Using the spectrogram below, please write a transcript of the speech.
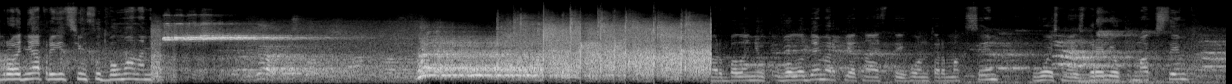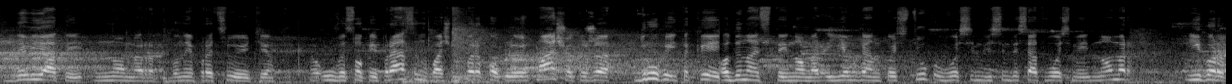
Доброго дня, привіт всім футболманам. Баланюк Володимир, 15-й Гонтар Максим, 8-й Збрилюк Максим, 9-й номер. Вони працюють у високий пресинг. Бачимо, перехоплюють матч. От уже другий такий 11-й номер Євген Костюк, 88-й номер Ігор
